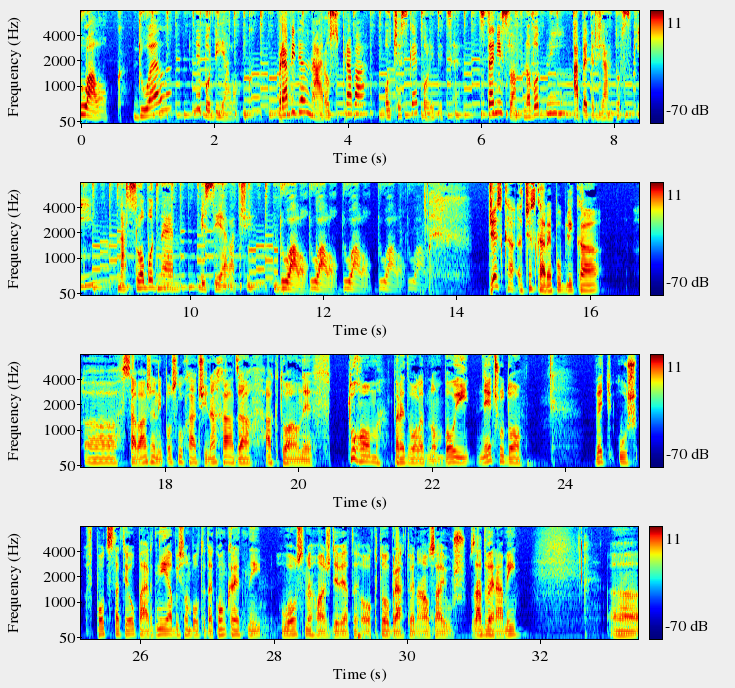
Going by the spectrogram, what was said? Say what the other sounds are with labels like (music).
Dualog. Duel nebo dialog. Pravidelná rozprava o české politice. Stanislav Novotný a Petr Žantovský na Slobodném vysielači. Dualog. Dualog. Dualog. Dualog. Dualog. Česká, Česká republika uh, sa, vážení poslucháči, nachádza aktuálne v tuhom predvolebnom boji. Nečudo, veď už v podstate o pár dní, aby som bol teda konkrétny, 8. až 9. októbra, to je naozaj už za dverami, uh,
